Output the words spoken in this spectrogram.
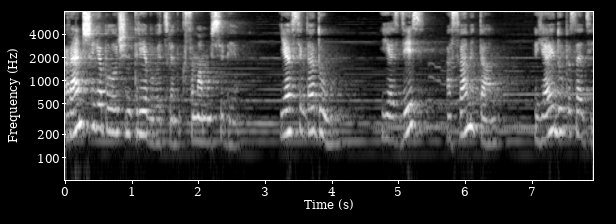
Раньше я был очень требователен к самому себе. Я всегда думал, я здесь, а с вами там, я иду позади.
